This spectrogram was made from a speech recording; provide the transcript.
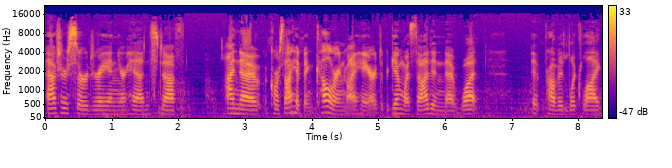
after surgery and your head and stuff, I know. Of course, I had been coloring my hair to begin with, so I didn't know what it probably looked like.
